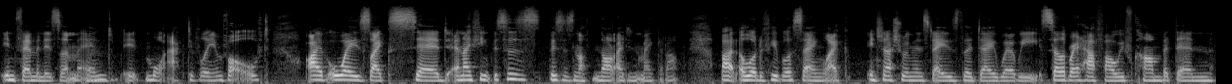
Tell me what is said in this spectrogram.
in feminism mm. and it more actively involved, I've always like said and I think this is this is not not I didn't make it up, but a lot of people are saying like International Women's Day is the day where we celebrate how far we've come but then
